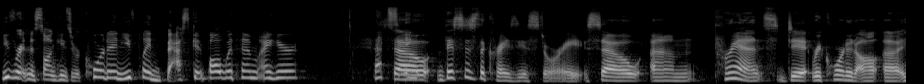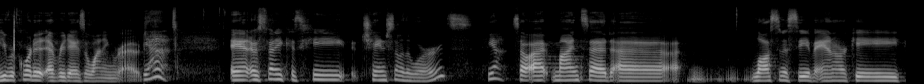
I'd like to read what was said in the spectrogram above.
You've written a song he's recorded. You've played basketball with him. I hear. That's So this is the craziest story. So um, Prince did recorded all. Uh, he recorded "Every Day Is a Winding Road." Yeah. And it was funny because he changed some of the words. Yeah. So I, mine said uh, "Lost in a Sea of Anarchy,"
